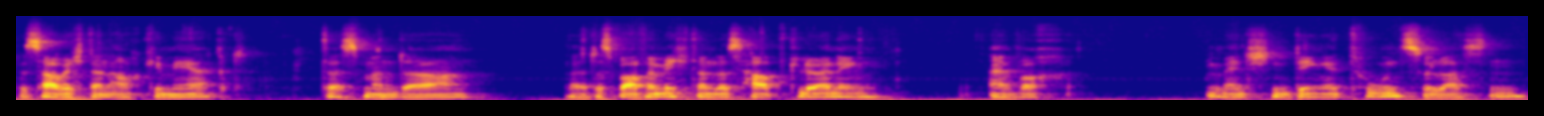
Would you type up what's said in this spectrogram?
das habe ich dann auch gemerkt, dass man da, äh, das war für mich dann das Hauptlearning, einfach Menschen Dinge tun zu lassen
